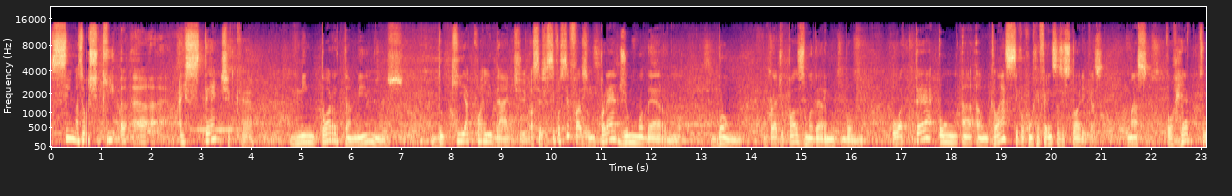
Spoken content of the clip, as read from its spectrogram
Sim, mas eu acho que a, a, a estética me importa menos do que a qualidade. Ou seja, se você faz um prédio moderno bom, um prédio pós-moderno bom, ou até um, uh, um clássico com referências históricas, mas correto,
